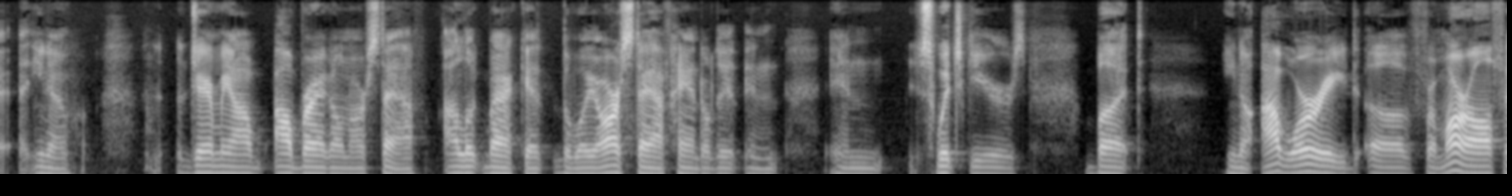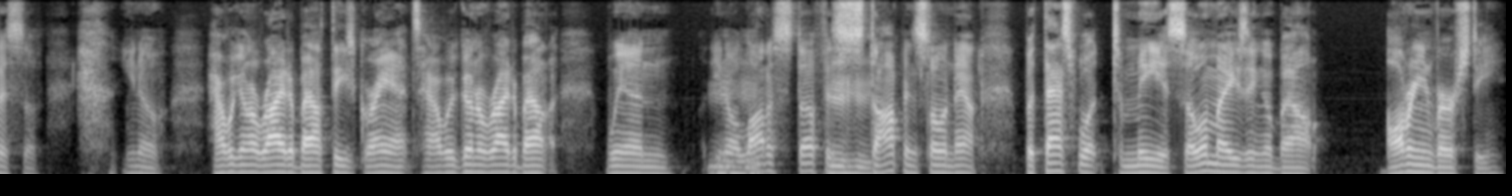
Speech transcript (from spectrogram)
uh, You know, Jeremy, I'll I'll brag on our staff. I look back at the way our staff handled it in in switch gears, but you know, I worried of from our office of, you know, how are we going to write about these grants? How are we going to write about when you know a mm-hmm. lot of stuff is mm-hmm. stopping, slowing down? But that's what to me is so amazing about Auburn University,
